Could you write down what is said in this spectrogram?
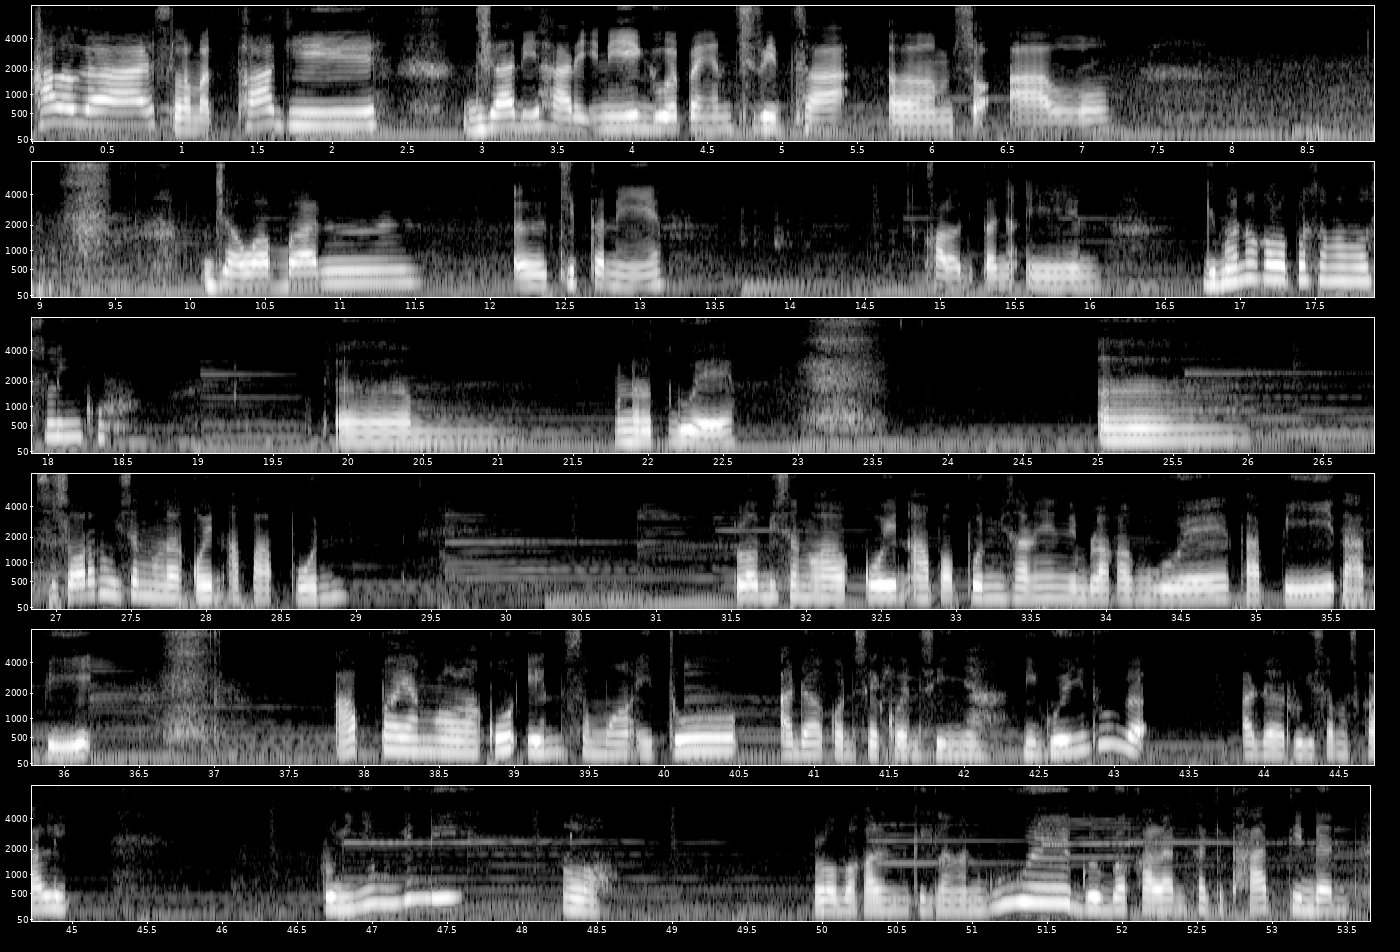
Halo guys, selamat pagi. Jadi hari ini gue pengen cerita um, soal jawaban uh, kita nih. Kalau ditanyain, gimana kalau pasangan lo selingkuh? Um, menurut gue, uh, seseorang bisa ngelakuin apa pun lo bisa ngelakuin apa pun misalnya di belakang gue tapi tapi apa yang lo lakuin semua itu ada konsekuensinya. Di gue itu nggak ada rugi sama sekali. Ruginya mungkin di lo. Lo bakalan kehilangan gue gue bakalan sakit hati dan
